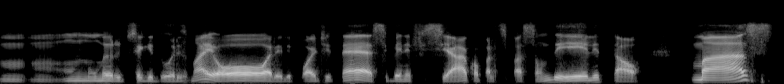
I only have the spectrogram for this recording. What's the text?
um, número de seguidores maior, ele pode né, se beneficiar com a participação dele e tal. Mas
